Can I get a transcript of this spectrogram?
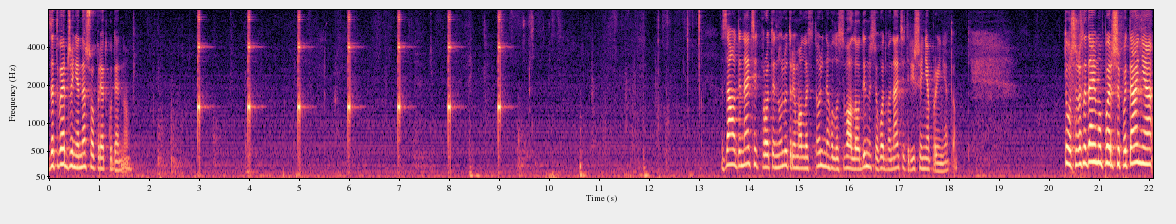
затвердження нашого порядку денного. За 11, проти 0, утрималось 0, не голосувало 1, усього 12, рішення прийнято. Тож, розглядаємо перше питання.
